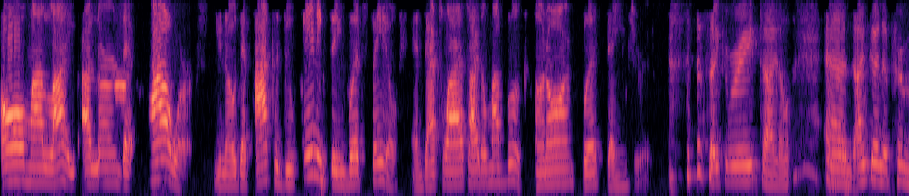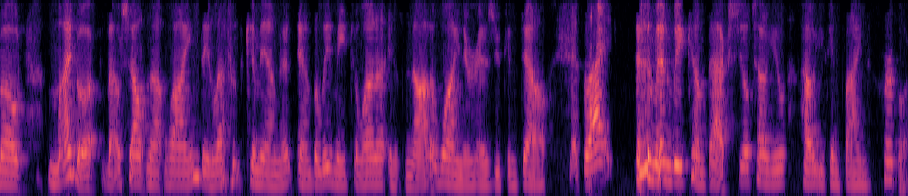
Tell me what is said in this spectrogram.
all my life. I learned that power, you know, that I could do anything but fail. And that's why I titled my book, Unarmed but Dangerous. it's a great title. And I'm going to promote my book, Thou Shalt Not Whine, the 11th Commandment. And believe me, Tawana is not a whiner, as you can tell. That's right. And when we come back, she'll tell you how you can find her book.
